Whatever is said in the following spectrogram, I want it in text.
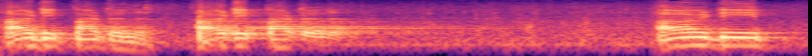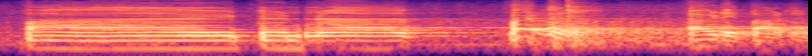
Howdy, partner. Howdy, partner. Howdy, partner. Partner. Howdy, partner.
